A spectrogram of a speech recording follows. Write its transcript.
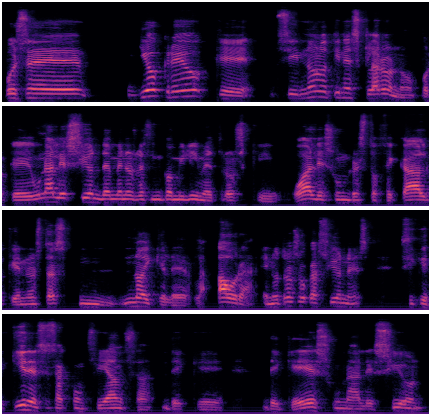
Pues eh, yo creo que si no lo tienes claro, no, porque una lesión de menos de 5 milímetros, que igual es un resto fecal, que no estás, mm, no hay que leerla. Ahora, en otras ocasiones, sí que tienes esa confianza de que, de que es una lesión,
